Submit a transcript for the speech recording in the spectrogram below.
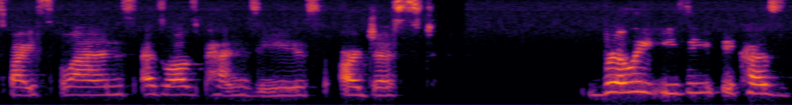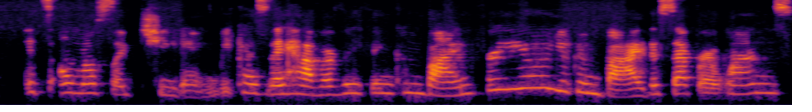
spice blends as well as Penzeys are just really easy because it's almost like cheating because they have everything combined for you. You can buy the separate ones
